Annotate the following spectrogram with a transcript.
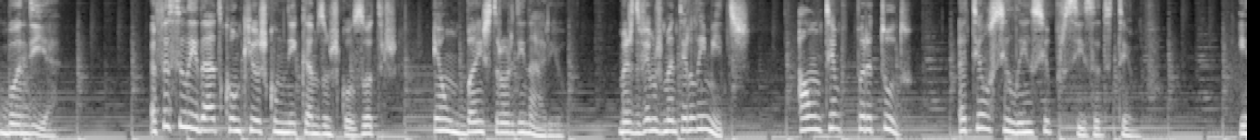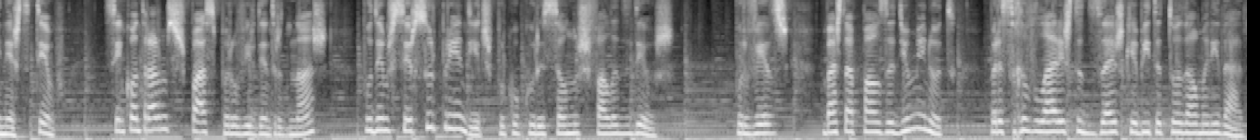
Bom dia! A facilidade com que hoje comunicamos uns com os outros é um bem extraordinário. Mas devemos manter limites. Há um tempo para tudo. Até o silêncio precisa de tempo. E neste tempo, se encontrarmos espaço para ouvir dentro de nós, podemos ser surpreendidos porque o coração nos fala de Deus. Por vezes, basta a pausa de um minuto para se revelar este desejo que habita toda a humanidade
